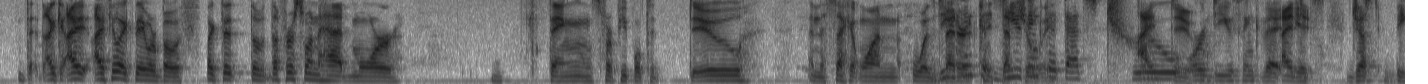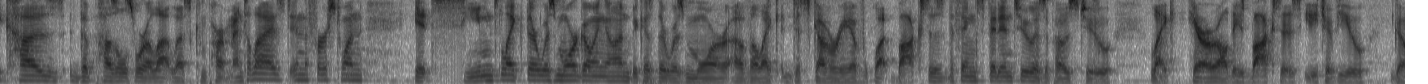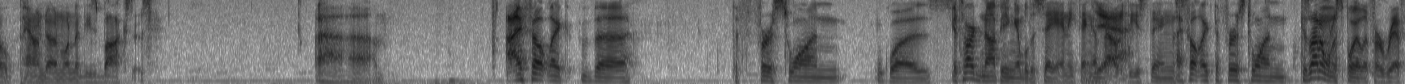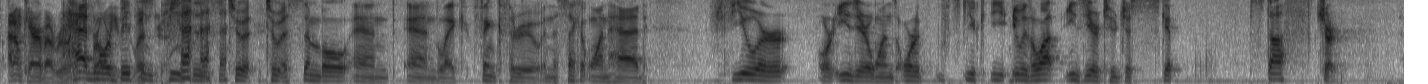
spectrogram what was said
Like I, I feel like they were both like the, the the first one had more things for people to do, and the second one was do better that, do you think that that's true, do. or do you think that I do. it's just because the puzzles were a lot less compartmentalized in the first one? It seemed like there was more going on because there was more of a like discovery of what boxes the things fit into, as opposed to like here are all these boxes. Each of you go pound on one of these boxes. Um, I felt like the the first one was It's hard not being able to say anything yeah. about these things I felt like the first one because I don't want to spoil it for Riff. I don't care about ruining it had for more you bits and pieces to it to assemble and and like think through, and the second one had fewer or easier ones, or you, it was a lot easier to just skip stuff. Sure.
